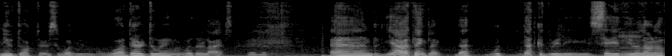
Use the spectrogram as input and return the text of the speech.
new doctors what Mhm. what they're doing with their lives Mhm. and yeah i think like that would that could really save you a Mm. lot of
